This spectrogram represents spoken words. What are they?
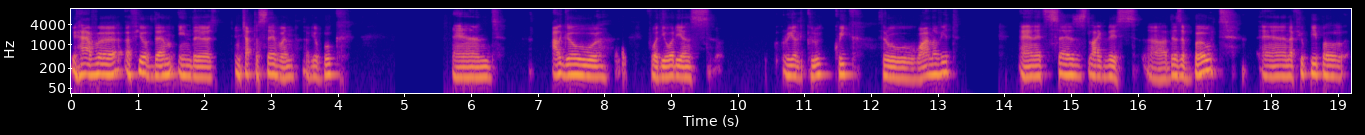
You have uh, a few of them in the in chapter seven of your book. And I'll go uh, for the audience real quick through one of it. And it says like this, uh, there's a boat and a few people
